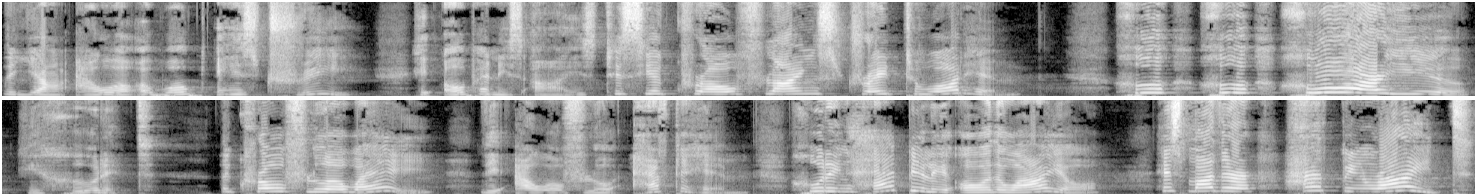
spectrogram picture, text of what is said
the young owl awoke in his tree. He opened his eyes to see a crow flying straight toward him. Who, who, who are you? he hooted. The crow flew away. The owl flew after him, hooting happily all the while. His mother had been right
